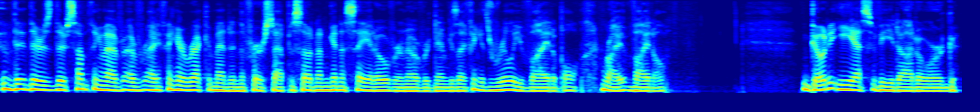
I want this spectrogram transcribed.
th- there's there's something that I've, I've, i think I recommend in the first episode, and I'm going to say it over and over again because I think it's really vital. Right, vital. Go to esv.org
